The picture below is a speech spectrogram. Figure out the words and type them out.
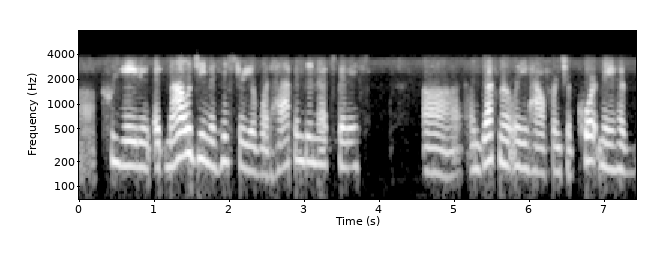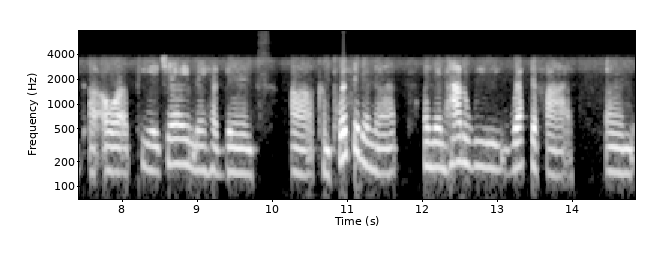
uh, creating, acknowledging the history of what happened in that space, uh, and definitely how Friendship Court may have, uh, or PHA may have been uh, complicit in that, and then how do we rectify and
